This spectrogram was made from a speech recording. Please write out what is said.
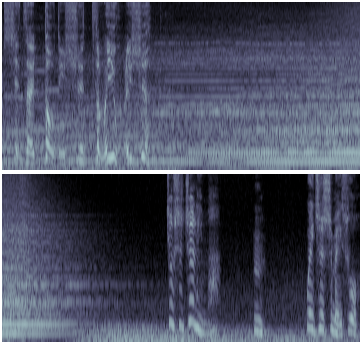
现在到底是怎么一回事啊？就是这里吗？嗯，位置是没错。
